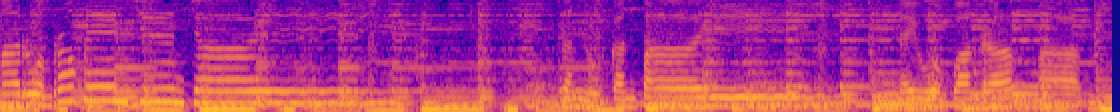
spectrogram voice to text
มาร่วมร้องเพลงชื่นใจ สนุกกันไป ในวงความรักมากมี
